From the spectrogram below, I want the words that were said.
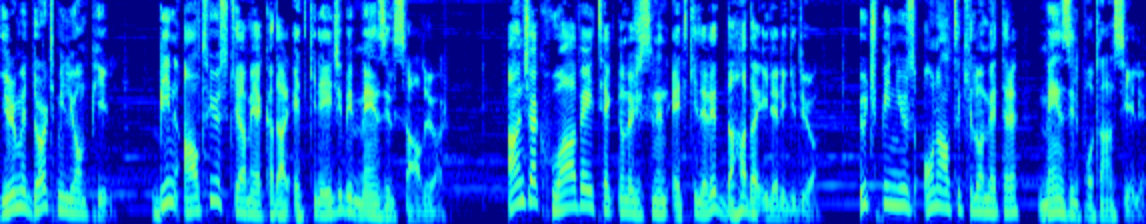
24 milyon pil, 1600 kilometreye kadar etkileyici bir menzil sağlıyor. Ancak Huawei teknolojisinin etkileri daha da ileri gidiyor. 3116 kilometre menzil potansiyeli.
